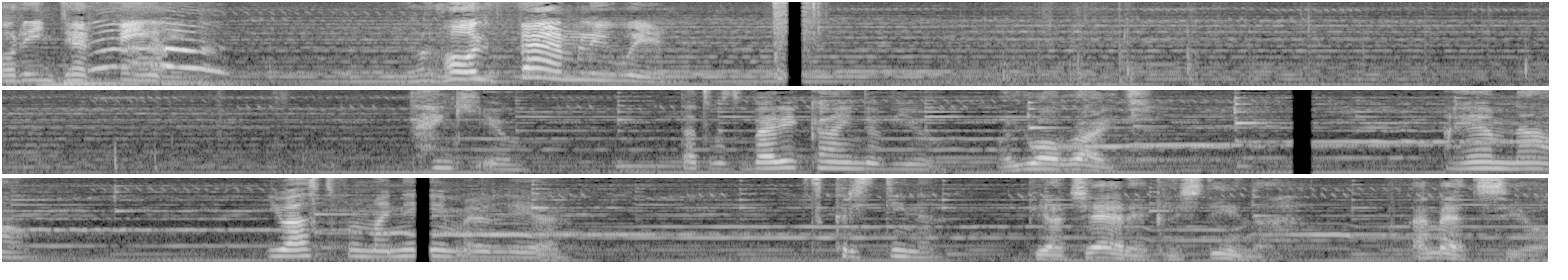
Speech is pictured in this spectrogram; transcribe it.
For interfering. Your whole family will. Thank you. That was very kind of you. Are you alright? I am now. You asked for my name earlier. It's Cristina. Piacere, Cristina. I'm Ezio.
